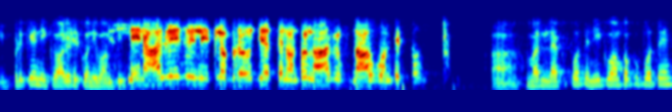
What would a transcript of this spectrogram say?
ఇప్పటికే నీకు ఆల్రెడీ కొన్ని పంపించాను నేను ఆల్వేస్ నెట్లో బ్రౌజ్ చేస్తాను అంటూ నాకు నాకు పంపిస్తావు. ఆ, మరి లేకపోతే నీకు పంపకపోతే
